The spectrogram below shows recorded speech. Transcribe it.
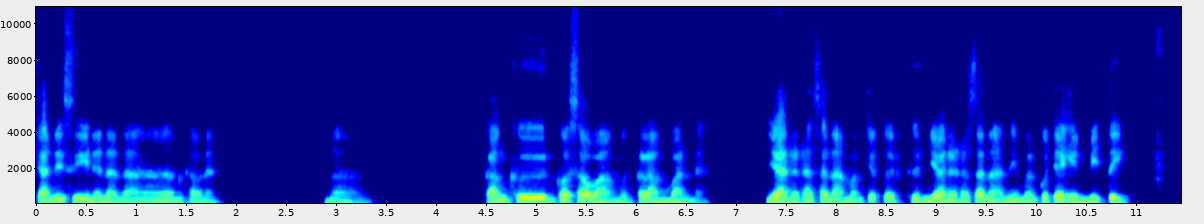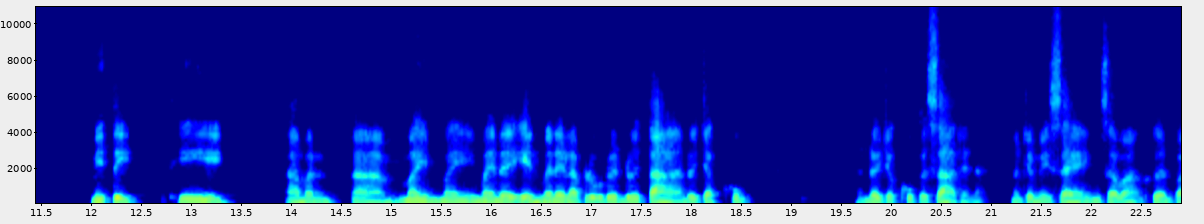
ฌานที่สี่เนี่ยนานๆเข้าเนี่ย กลางคืนก็สว่างเหมือนกลางวันนะญาณทัศนะมันจะเกิดขึ้นญาณทัศนะนี่มันก็จะเห็นมิติ มิติที่อ่ามันอ่าไม่ไม่ไม่ได้เห็นไม่ได้รับรู้ด้วยด้วยตาด้วยจักขุด้วยจักขุประสาทเลยนะมันจะมีแสงสว่างเคลื่อนไป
